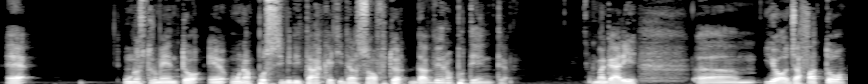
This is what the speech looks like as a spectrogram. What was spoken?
è uno strumento e una possibilità che ti dà il software davvero potente. Magari um, io ho già fatto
